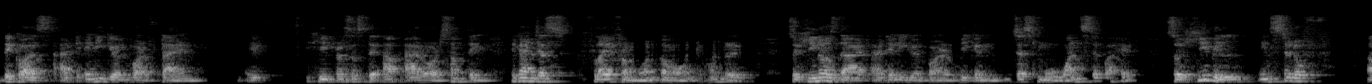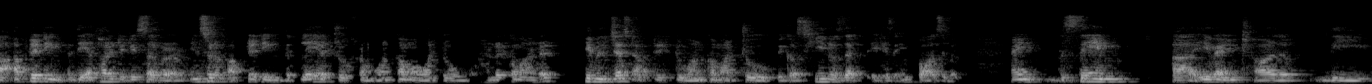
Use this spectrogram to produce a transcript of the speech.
because at any given point of time if he presses the up arrow or something he can just fly from 1 comma 1 to 100 so he knows that at any given point he can just move one step ahead. So he will instead of uh, updating the authoritative server instead of updating the player 2 from 1 comma 1 to 100 comma 100 he will just update it to 1 comma 2 because he knows that it is impossible. And the same uh, event or the the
